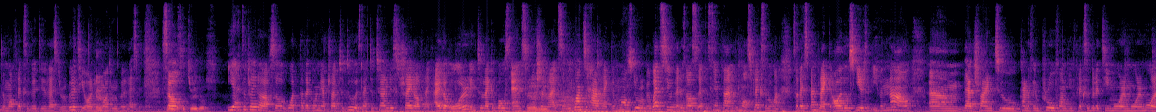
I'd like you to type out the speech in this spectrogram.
the more flexibility, the less durability, or the Yeah. more durable, less. So it's a trade-off. yeah, it's a trade-off. So what Patagonia tried to do is like to turn this trade-off, like either or, into like a both-and solution, right? So we want to have like the most durable wetsuit that is also at the same time the most flexible one. So they spent like all those years, and even now, um, they're trying to kind of improve on the flexibility more and more and more.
